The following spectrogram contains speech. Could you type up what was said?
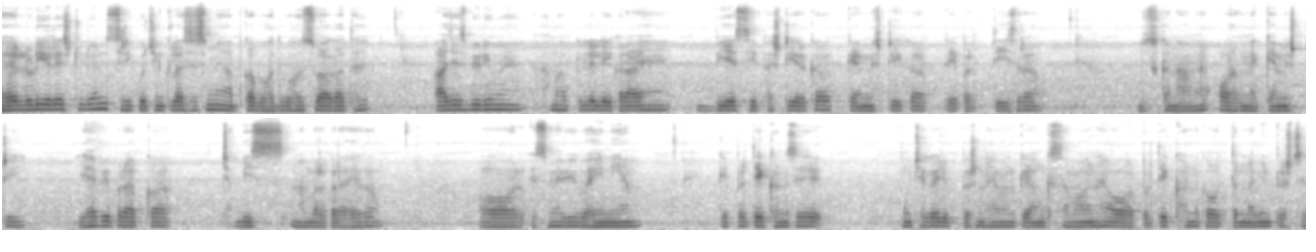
Hello dear student, Shri coaching classes में आपका बहुत बहुत स्वागत है। आज इस वीडियो में हम आपके लिए लेकर आए हैं बीएससी फ़र्स्ट ईयर का केमिस्ट्री का पेपर तीसरा, जिसका नाम है ऑर्गेनिक केमिस्ट्री यह पेपर आपका 26 नंबर का रहेगा और इसमें भी वही नियम कि प्रत्येक खंड से पूछे गए जो प्रश्न हैं, उनके अंक समान हैं और प्रत्येक खंड का उत्तर नवीन प्रश्न से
